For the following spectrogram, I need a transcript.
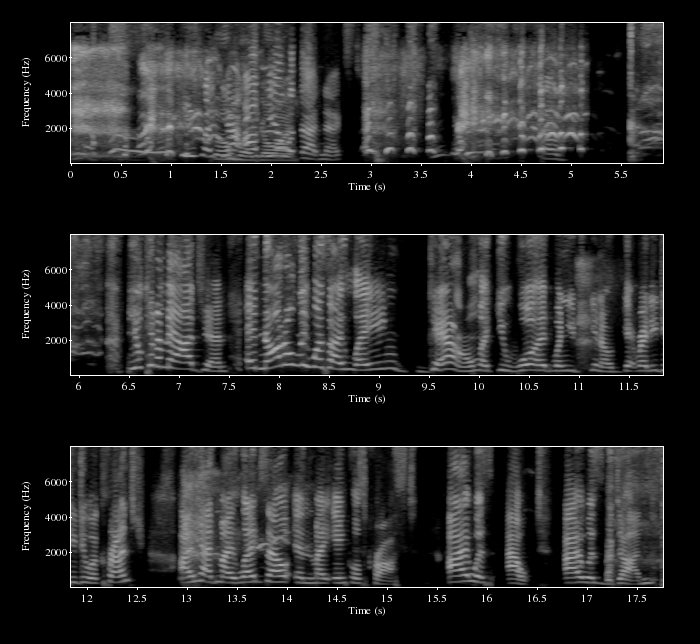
He's like, Oh "Yeah, I'll deal with that next." you can imagine. And not only was I laying down like you would when you, you know, get ready to do a crunch, I had my legs out and my ankles crossed. I was out. I was done.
